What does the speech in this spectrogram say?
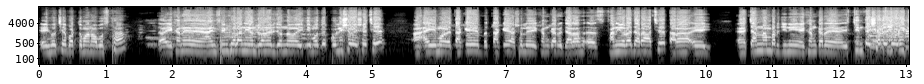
এই হচ্ছে বর্তমান অবস্থা। এখানে আইন শৃঙ্খলা নিয়ন্ত্রণের জন্য ইতিমধ্যে পুলিশও এসেছে। এই তাকে তাকে আসলে এখানকার যারা স্থানীয়রা যারা আছে তারা এই চার নাম্বার যিনি এখানকার চিন্তার সাথে জড়িত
